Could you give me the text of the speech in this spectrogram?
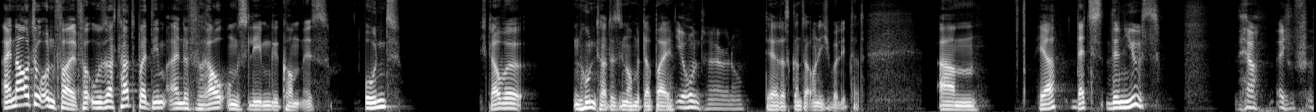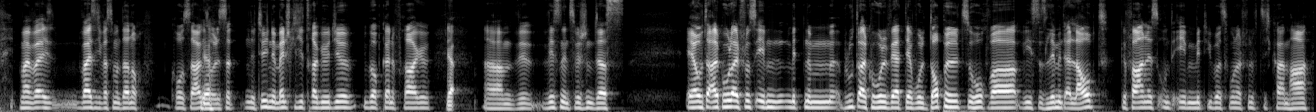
einen Autounfall verursacht hat, bei dem eine Frau ums Leben gekommen ist. Und ich glaube, ein Hund hatte sie noch mit dabei. Ihr Hund, ja, genau. Der das Ganze auch nicht überlebt hat. Ähm, ja, that's the news. Ja, ich, ich meine, weiß nicht, was man da noch groß sagen ja. soll. Es ist natürlich eine menschliche Tragödie, überhaupt keine Frage. Ja. Ähm, wir wissen inzwischen, dass er unter Alkoholeinfluss eben mit einem Blutalkoholwert, der wohl doppelt so hoch war, wie es das Limit erlaubt, gefahren ist und eben mit über 250 km/h.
